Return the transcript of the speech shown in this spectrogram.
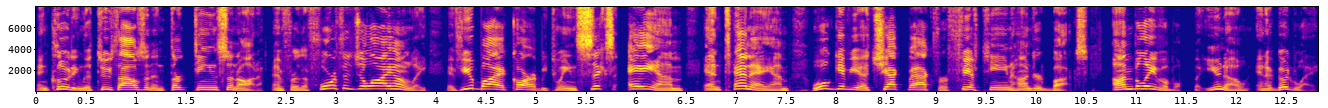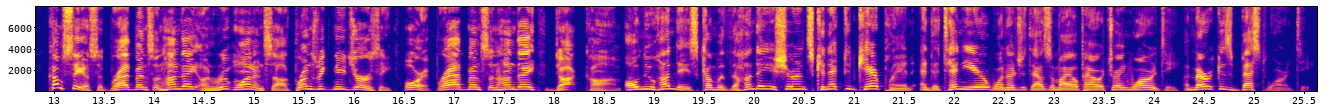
including the 2013 Sonata. And for the 4th of July only, if you buy a car between 6 a.m. and 10 a.m., we'll give you a check back for 1500 bucks. Unbelievable, but you know, in a good way. Come see us at Brad Benson Hyundai on Route 1 in South Brunswick, New Jersey, or at bradbensonhyundai.com. All new Hyundais come with the Hyundai Assurance Connected Care Plan and a 10-year, 100,000-mile powertrain warranty. America's best warranty.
